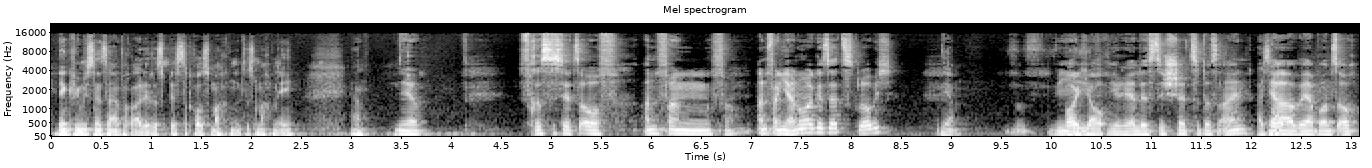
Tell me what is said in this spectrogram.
Ich denke, wir müssen jetzt einfach alle das Beste draus machen und das machen wir eh. Ja. ja Frist ist jetzt auf Anfang, Anfang Januar gesetzt, glaube ich. Ja. Wie, bei euch auch. wie realistisch schätzt du das ein? Also, ja, aber ja, bei uns auch.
